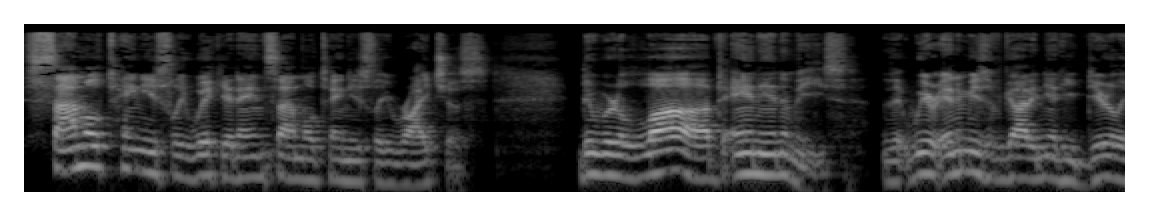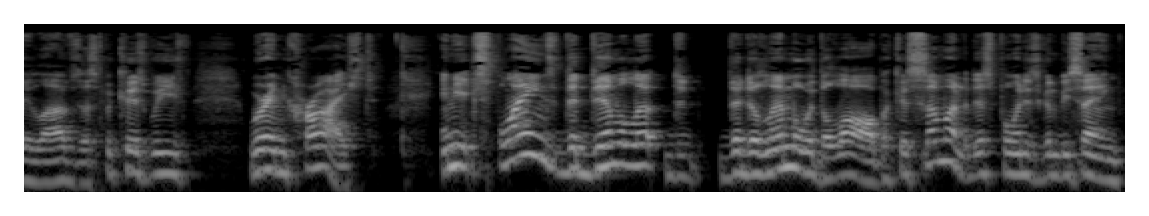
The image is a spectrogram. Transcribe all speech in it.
simultaneously wicked and simultaneously righteous, that we're loved and enemies that we're enemies of God and yet he dearly loves us because we've, we're in Christ. And he explains the, dilemma, the dilemma with the law because someone at this point is going to be saying,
